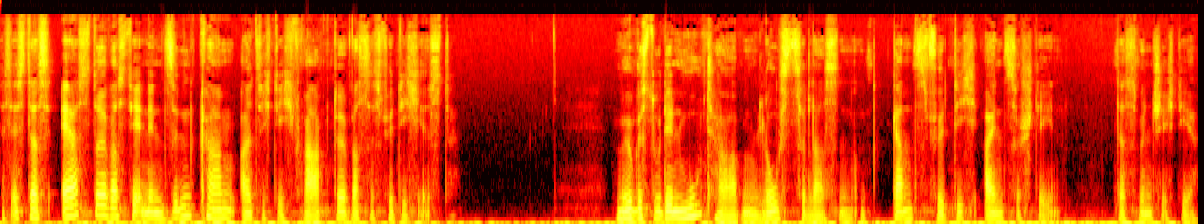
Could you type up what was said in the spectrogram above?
Es ist das Erste, was dir in den Sinn kam, als ich dich fragte, was es für dich ist. Mögest du den Mut haben, loszulassen und ganz für dich einzustehen. Das wünsche ich dir.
